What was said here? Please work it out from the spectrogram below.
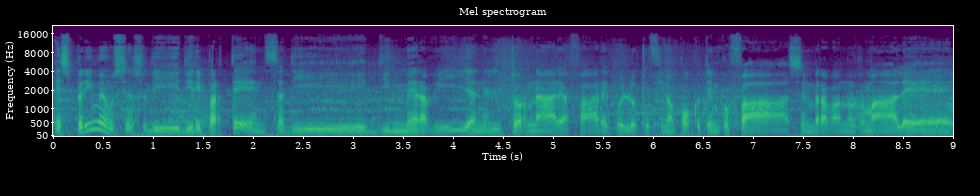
Esprime un senso di, di ripartenza, di, di meraviglia nel tornare a fare quello che fino a poco tempo fa sembrava normale,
